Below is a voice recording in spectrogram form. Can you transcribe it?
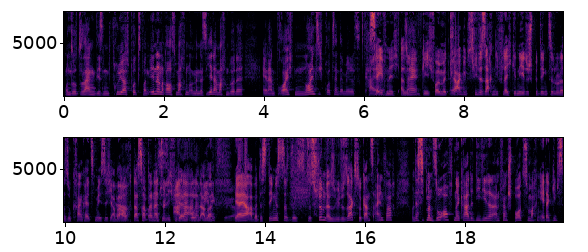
und sozusagen diesen Frühjahrsputz von innen raus machen und wenn das jeder machen würde, ey, dann bräuchten 90% der Mädels keine. Safe nicht. Also gehe ich voll mit. Klar Ja. gibt's viele Sachen, die vielleicht genetisch bedingt sind oder so krankheitsmäßig, aber Ja, auch das hat dann das natürlich wieder einen Grund. Aber ja. ja. ja, aber das Ding ist, das, das, das stimmt. Also wie du sagst, so ganz einfach. Und das sieht man so oft, ne? Gerade die, die dann anfangen, Sport zu machen. Ey, da gibt's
